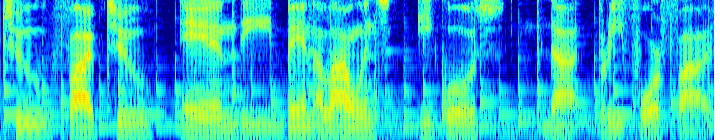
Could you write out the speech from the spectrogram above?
252 and the bend allowance equals dot 345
